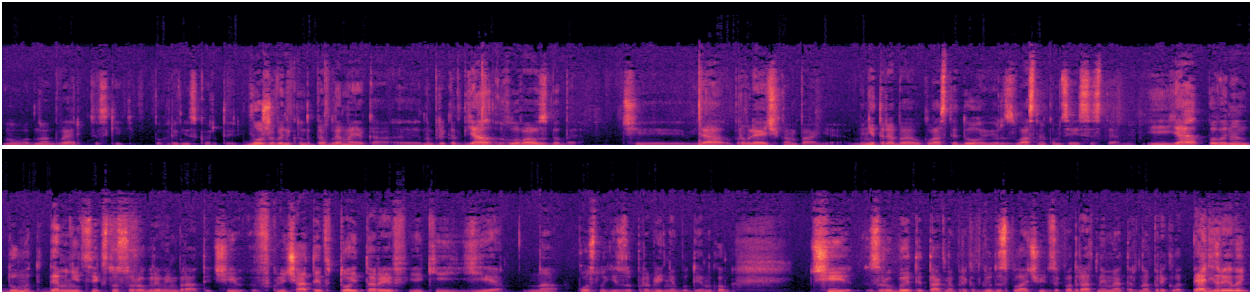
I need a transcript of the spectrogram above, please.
ну, одна двері, це скільки? По гривні з квартири. Може виникнути проблема яка? Е, Наприклад, я голова ОСББ. Чи я управляюча компанія, мені треба укласти договір з власником цієї системи. І я повинен думати, де мені цих 140 гривень брати, чи включати в той тариф, який є на послуги з управління будинком, чи зробити так, наприклад, люди сплачують за квадратний метр, наприклад, 5 гривень,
